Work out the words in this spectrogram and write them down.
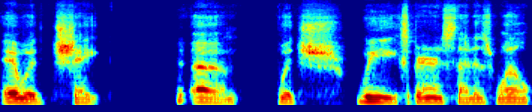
it would shake, um, which we experienced that as well.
